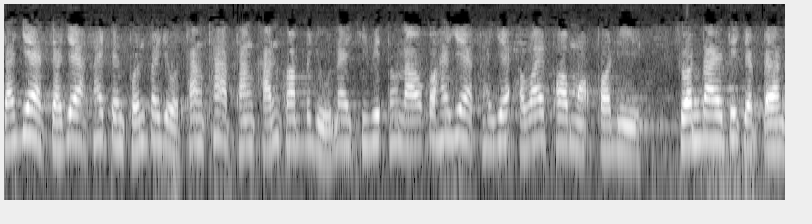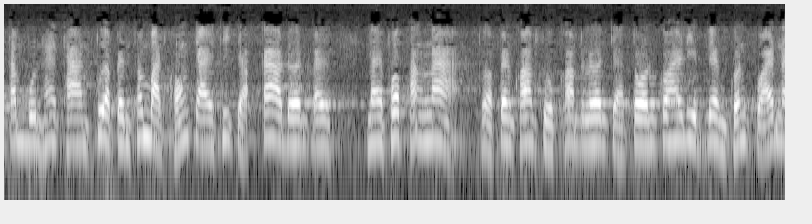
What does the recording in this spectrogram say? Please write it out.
จะแยกจะแยกให้เป็นผลประโยชน์ทางธาตุทางขันความประอยู่ในชีวิตของเราก็ให้แยกให้แยกเอาไว้พอเหมาะพอดี ส่วนใดที่จะแปลงทำบุญให้ทานเพื่อเป็นสมบัติของใจที่จะก้าวเดินไปในภพข้างหน้าเพื่อเป็นความสุขความเจริญแก่ตนก็ให้รีบเร่งขนขวายใน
